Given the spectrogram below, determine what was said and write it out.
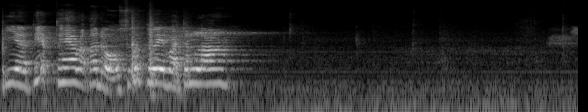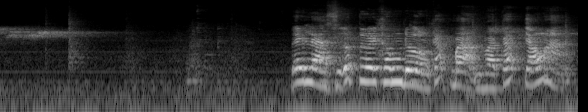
Bây giờ tiếp theo là ta đổ sữa tươi vào trong lon Đây là sữa tươi không đường các bạn và các cháu ạ. À.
